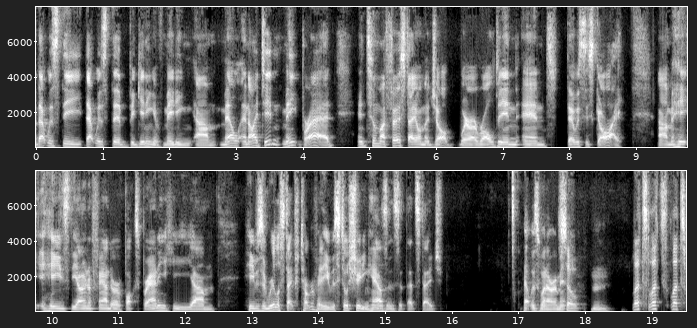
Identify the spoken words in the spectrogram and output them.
that was the that was the beginning of meeting um, Mel, and I didn't meet Brad until my first day on the job, where I rolled in and there was this guy. Um, he, he's the owner founder of Box Brownie. He um, he was a real estate photographer. He was still shooting houses at that stage. That was when I remember. So hmm. let's let's let's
